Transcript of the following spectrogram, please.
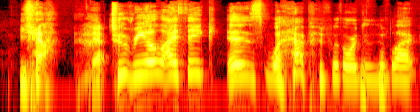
yeah. Yeah. Too real, I think, is what happened with Orange is the Black.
